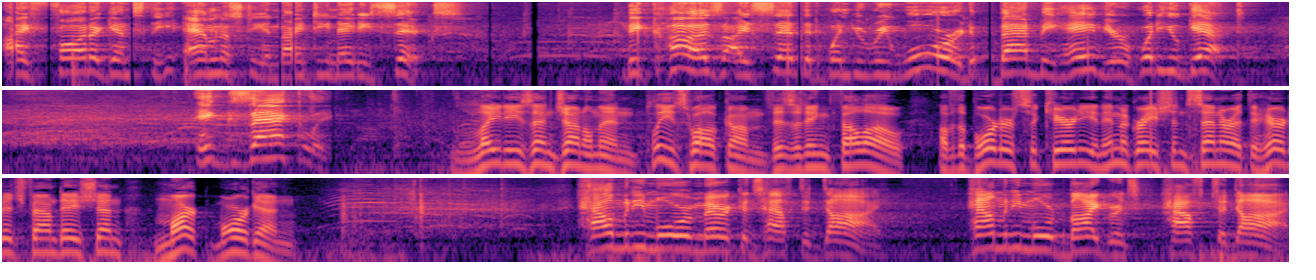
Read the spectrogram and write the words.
I fought against the amnesty in 1986 because I said that when you reward bad behavior, what do you get? Exactly. Ladies and gentlemen, please welcome visiting fellow of the Border Security and Immigration Center at the Heritage Foundation, Mark Morgan. How many more Americans have to die? How many more migrants have to die?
